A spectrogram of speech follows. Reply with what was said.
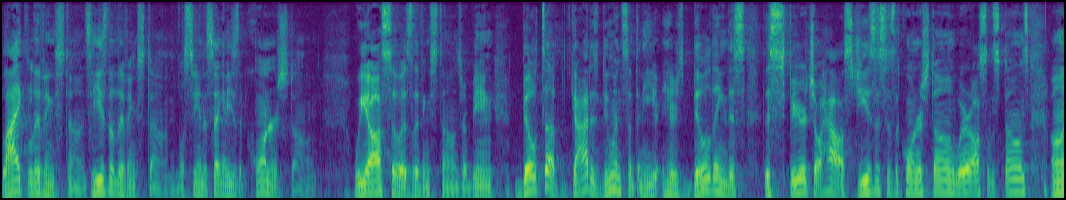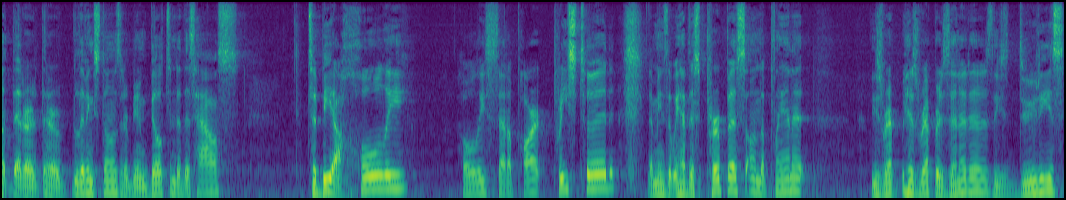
like living stones, he's the living stone. We'll see in a second, he's the cornerstone we also, as living stones, are being built up. God is doing something. He, he's building this, this spiritual house. Jesus is the cornerstone. We're also the stones on, that, are, that are living stones that are being built into this house. To be a holy, holy, set apart priesthood. That means that we have this purpose on the planet. These rep, his representatives, these duties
